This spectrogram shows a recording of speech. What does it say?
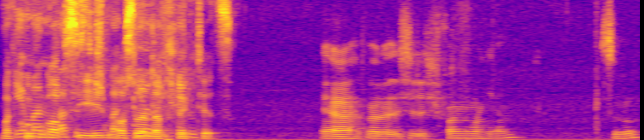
Mal gucken, ob sie ihn auseinanderpflückt jetzt. Ja, ich, ich fange mal hier an. So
